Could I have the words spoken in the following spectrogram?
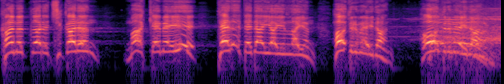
Kanıtları çıkarın. Mahkemeyi TRT'den yayınlayın. Hodri meydan. Hodri meydan.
